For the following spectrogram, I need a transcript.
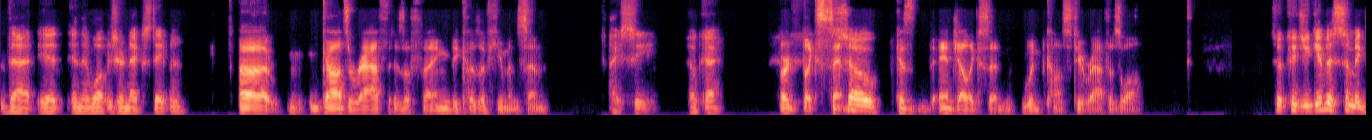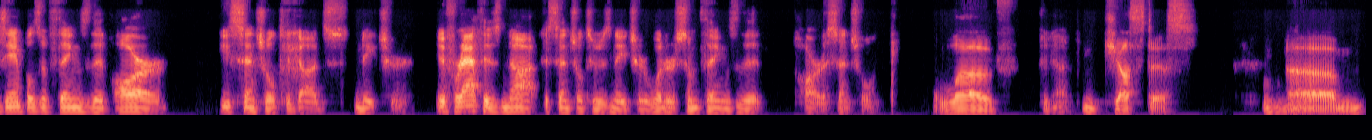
That it, and then what was your next statement? Uh, God's wrath is a thing because of human sin, I see. Okay. or like sin, So, because angelic sin would constitute wrath as well. so could you give us some examples of things that are essential to God's nature? If wrath is not essential to his nature, what are some things that are essential Love, to God? justice, Mhm. um,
